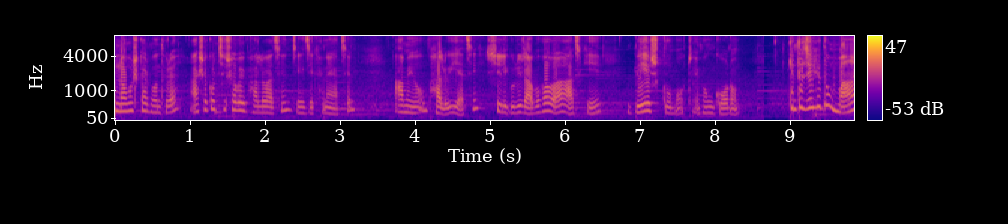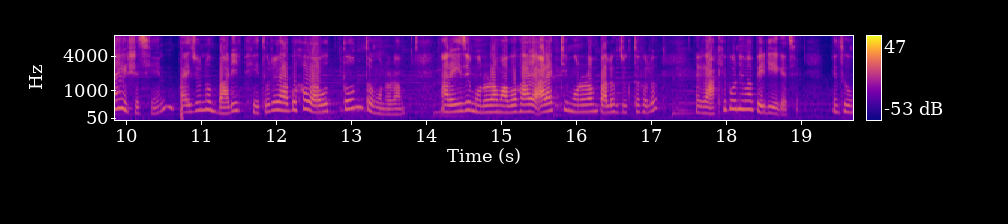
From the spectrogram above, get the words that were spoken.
নমস্কার বন্ধুরা, আশা করছি সবাই ভালো আছেন, যে যেখানে আছেন। আমিও ভালোই আছি। শিলিগুড়ির আবহাওয়া আজকে বেশ গুমোট এবং গরম। কিন্তু যেহেতু মা এসেছেন, তাই জন্য বাড়ির ভেতরের আবহাওয়া অত্যন্ত মনোরম। আর এই যে মনোরম আবহাওয়ায় আর একটি মনোরম পালক যুক্ত হলো, রাখি পূর্ণিমা পেরিয়ে গেছে। কিন্তু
